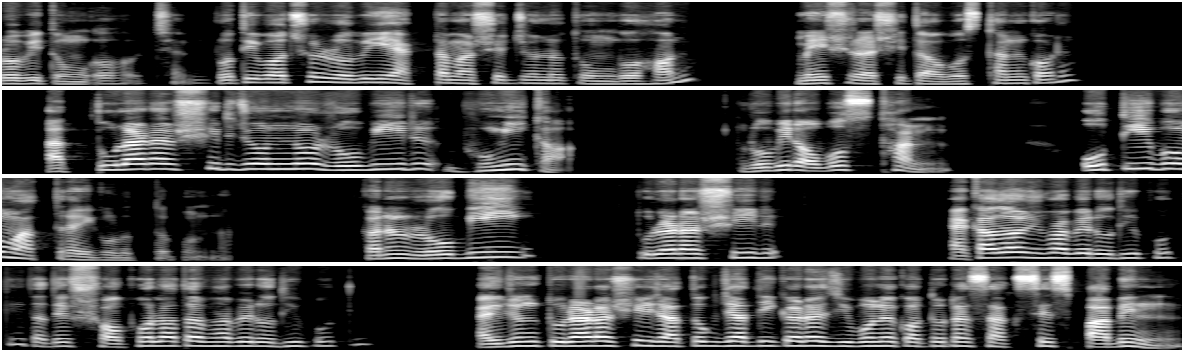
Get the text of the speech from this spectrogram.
রবি তুঙ্গ হচ্ছেন। প্রতি বছর রবি একটা মাসের জন্য তুঙ্গ হন, মেষ রাশিতে অবস্থান করেন। আর তুলা রাশির জন্য রবির ভূমিকা, রবির অবস্থান অতীব মাত্রায় গুরুত্বপূর্ণ। কারণ রবি তুলা রাশির একাদশ ভাবের অধিপতি, তাদের সফলতা ভাবের অধিপতি। একজন তুলা রাশির জাতক জাতিকারা জীবনে কতটা সাকসেস পাবেন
